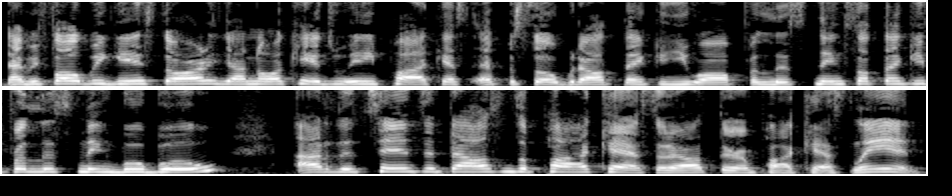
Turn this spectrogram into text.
Now, before we get started, y'all know I can't do any podcast episode without thanking you all for listening. So thank you for listening, boo boo. Out of the tens and thousands of podcasts that are out there in podcast land,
